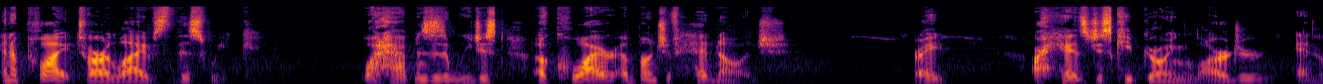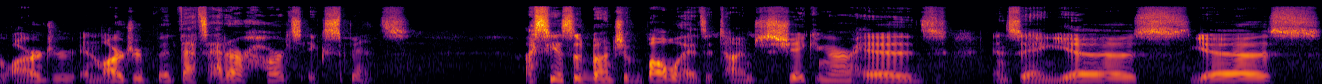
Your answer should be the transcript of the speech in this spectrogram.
and apply it to our lives this week. What happens is that we just acquire a bunch of head knowledge, right? Our heads just keep growing larger and larger and larger, but that's at our heart's expense. I see us a bunch of bobbleheads at times, just shaking our heads and saying, Yes, yes,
